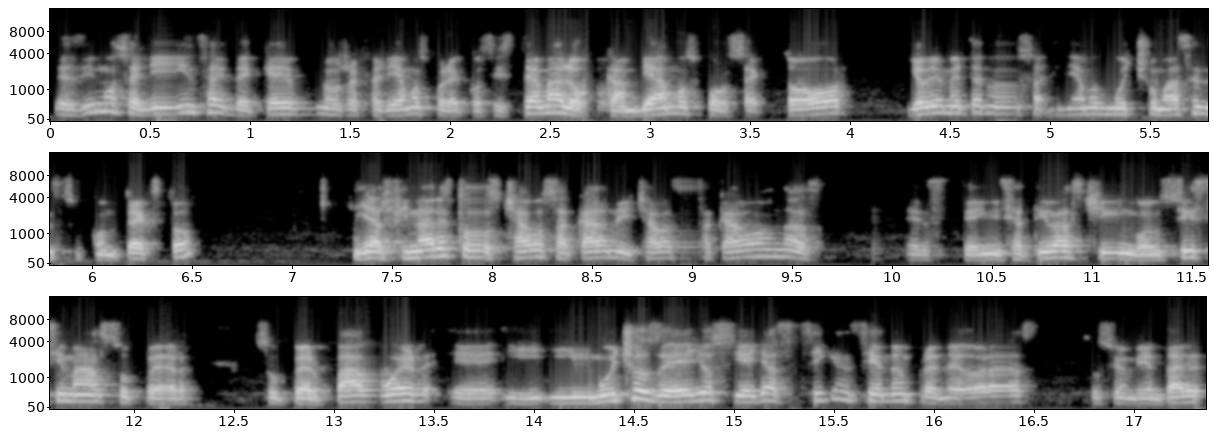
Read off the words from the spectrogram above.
les dimos el insight de qué nos referíamos por ecosistema, lo cambiamos por sector y obviamente nos alineamos mucho más en su contexto. Y al final estos chavos sacaron y chavas sacaron unas este, iniciativas chingoncísimas, súper super power eh, y, muchos de ellos y ellas siguen siendo emprendedoras socioambientales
